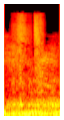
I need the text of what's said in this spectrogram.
Música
